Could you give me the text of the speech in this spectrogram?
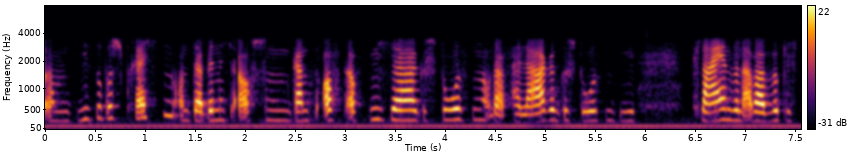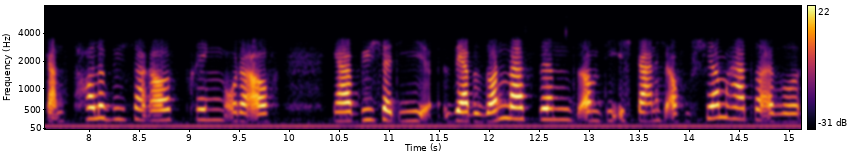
ähm, die so besprechen. Und da bin ich auch schon ganz oft auf Bücher gestoßen oder Verlage gestoßen, die klein sind, aber wirklich ganz tolle Bücher rausbringen oder auf ja, Bücher, die sehr besonders sind, ähm, die ich gar nicht auf dem Schirm hatte. Also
